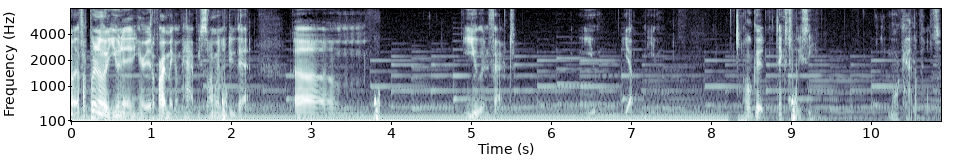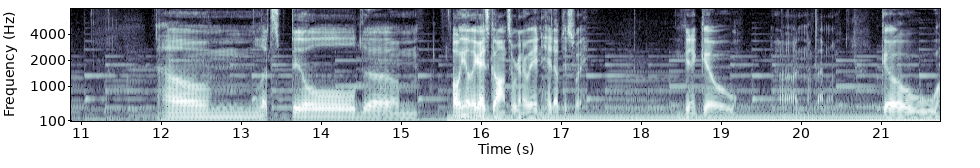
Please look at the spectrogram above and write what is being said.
know, if I put another unit in here, it'll probably make them happy, so I'm going to do that. Um, you, in fact. You. Yep, you. Oh, good. Thanks, Tweezy. More catapults. Um, let's build, um... Oh, you know, that guy's gone, so we're gonna go ahead and head up this way. You're gonna go... Uh, not that one. Go...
